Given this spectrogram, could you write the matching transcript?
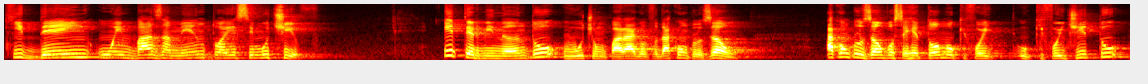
que deem um embasamento a esse motivo. E terminando o último parágrafo da conclusão, a conclusão você retoma o que foi, o que foi dito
